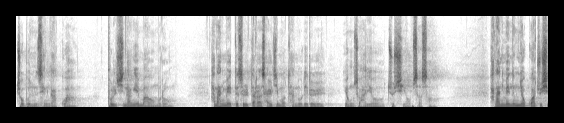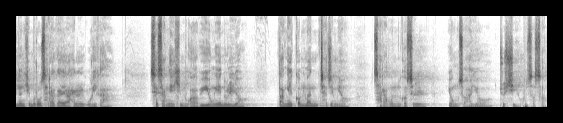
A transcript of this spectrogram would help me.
좁은 생각과 불신앙의 마음으로 하나님의 뜻을 따라 살지 못한 우리를 용서하여 주시옵소서. 하나님의 능력과 주시는 힘으로 살아가야 할 우리가 세상의 힘과 위용에 눌려 땅의 것만 찾으며 살아온 것을 용서하여 주시옵소서.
